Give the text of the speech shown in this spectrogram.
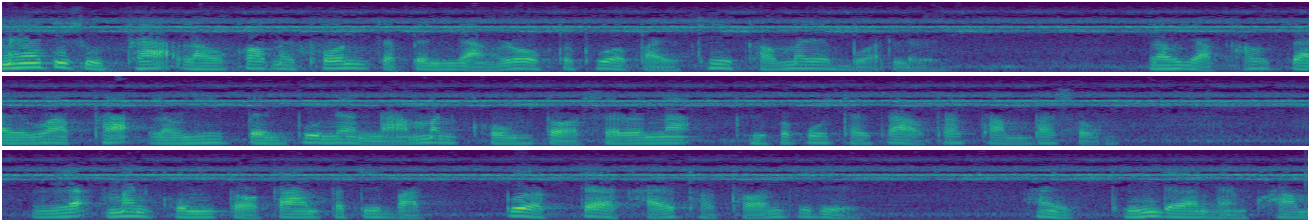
แม้ที่สุดพระเราก็ไม่พ้นจะเป็นอย่างโลกทั่วไปที่เขาไม่ได้บวชเลย เราอยากเข้าใจว่าพระเหล่านี้เป็นผู้แน่นหนามั่นคงต่อสารณะ คือพระพุทธเจ้าพระธรรมพระสงฆ์และมั่นคงต่อการปฏิบัติเพื่อแก้ไขถอดถอนกิเลสให้ถึงแดนแห่งความ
